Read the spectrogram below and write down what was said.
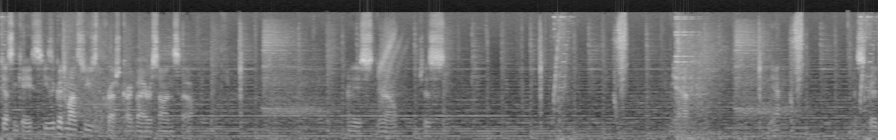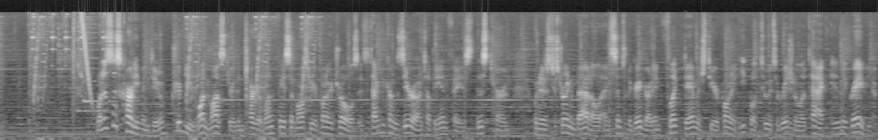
just in case. He's a good monster to use the Crush Card Virus on, so... And he's, you know, just... Yeah. Yeah. That's good. What does this card even do? Tribute one monster, then target one face-up monster your opponent controls. Its attack becomes zero until the end phase. This turn, when it is destroyed in battle and sent to the graveyard, inflict damage to your opponent equal to its original attack in the graveyard.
